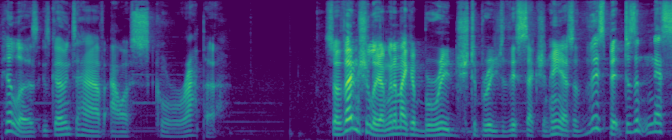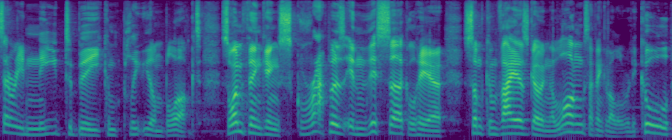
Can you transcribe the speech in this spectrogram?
pillars is going to have our scrapper? So eventually I'm going to make a bridge to bridge this section here, so this bit doesn't necessarily need to be completely unblocked. So I'm thinking scrappers in this circle here, some conveyors going along, so I think that'll look really cool,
